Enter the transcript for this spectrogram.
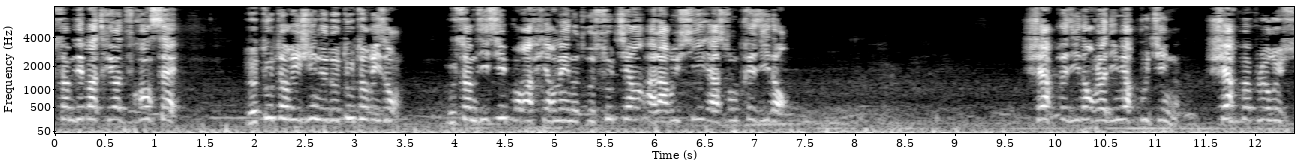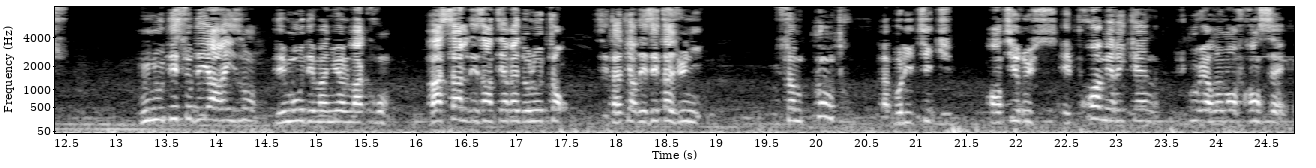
Nous sommes des patriotes français, de toute origine et de tout horizon. Nous sommes ici pour affirmer notre soutien à la Russie et à son président. Cher président Vladimir Poutine, cher peuple russe, nous nous désolidarisons des mots d'Emmanuel Macron, vassal des intérêts de l'OTAN, c'est-à-dire des États-Unis. Nous sommes contre la politique anti-russe et pro-américaine du gouvernement français.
